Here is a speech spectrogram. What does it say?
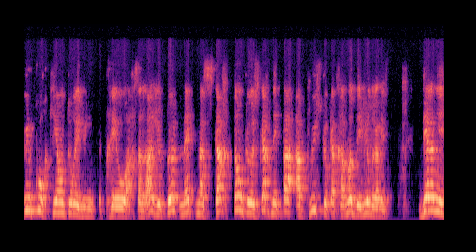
une cour qui est entourée d'une préau arsadra, je peux mettre ma scar tant que le scar n'est pas à plus que 4 amotes des murs de la maison. Dernier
